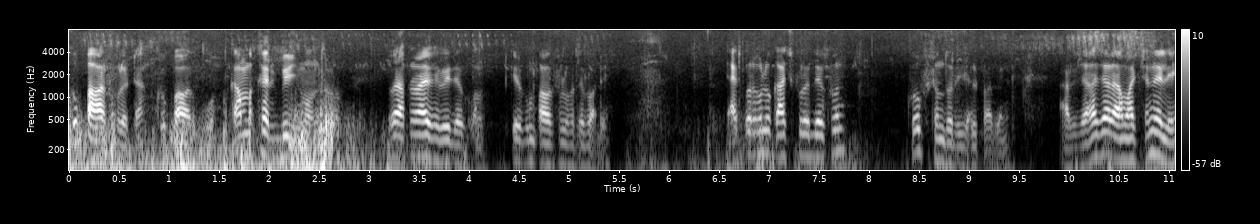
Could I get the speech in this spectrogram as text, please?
খুব পাওয়ারফুল এটা, খুব পাওয়ারফুল কামাখ্যার বীজ মন্ত্র। এবার আপনারা ভেবে দেখুন, কীরকম পাওয়ারফুল হতে পারে। একবার হলো কাজ করে দেখুন, খুব সুন্দর রেজাল্ট পাবেন। আর যারা যারা আমার চ্যানেলে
